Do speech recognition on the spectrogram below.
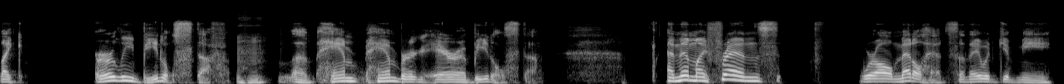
like early Beatles stuff, mm-hmm. uh, Ham- Hamburg era Beatles stuff. And then my friends were all metalheads, so they would give me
